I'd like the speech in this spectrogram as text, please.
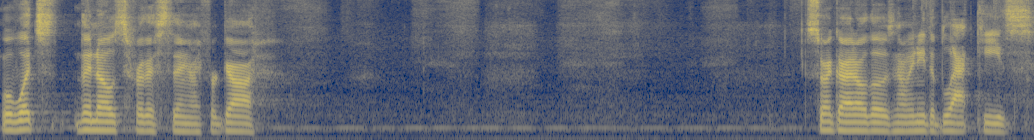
Well, what's the notes for this thing? I forgot. So I got all those. Now we need the Black Keys.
